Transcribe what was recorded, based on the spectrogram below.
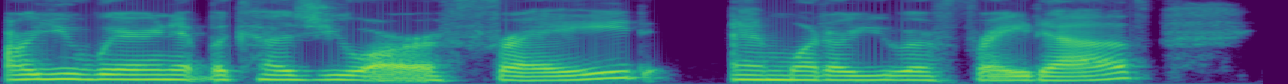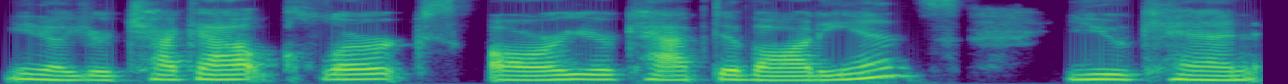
Are you wearing it because you are afraid? And what are you afraid of? You know, your checkout clerks are your captive audience. You can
